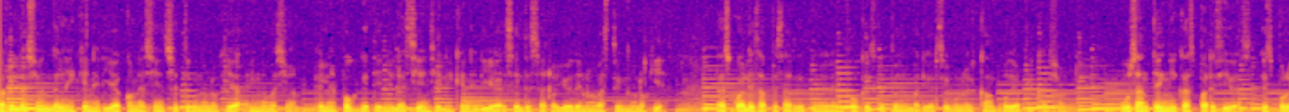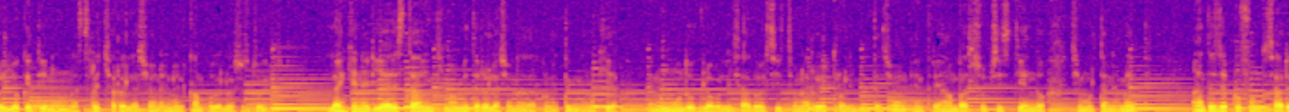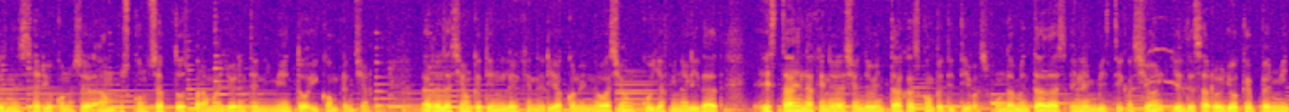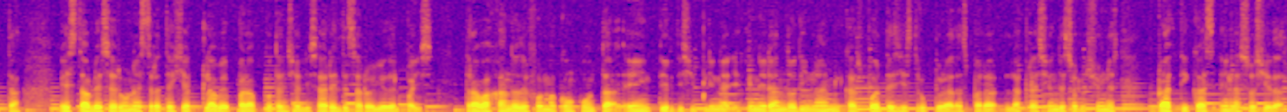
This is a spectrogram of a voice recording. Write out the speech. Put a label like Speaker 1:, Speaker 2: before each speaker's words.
Speaker 1: La relación de la ingeniería con la ciencia, tecnología e innovación. El enfoque que tiene la ciencia y la ingeniería es el desarrollo de nuevas tecnologías, las cuales a pesar de tener enfoques que pueden variar según el campo de aplicación, usan técnicas parecidas. Es por ello que tienen una estrecha relación en el campo de los estudios. La ingeniería está íntimamente relacionada con la tecnología. En un mundo globalizado existe una retroalimentación entre ambas subsistiendo simultáneamente. Antes de profundizar es necesario conocer ambos conceptos para mayor entendimiento y comprensión. La relación que tiene la ingeniería con la innovación, cuya finalidad está en la generación de ventajas competitivas, fundamentadas en la investigación y el desarrollo que permita establecer una estrategia clave para potencializar el desarrollo del país, trabajando de forma conjunta e interdisciplinaria, generando dinámicas fuertes y estructuradas para la creación de soluciones prácticas en la sociedad.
